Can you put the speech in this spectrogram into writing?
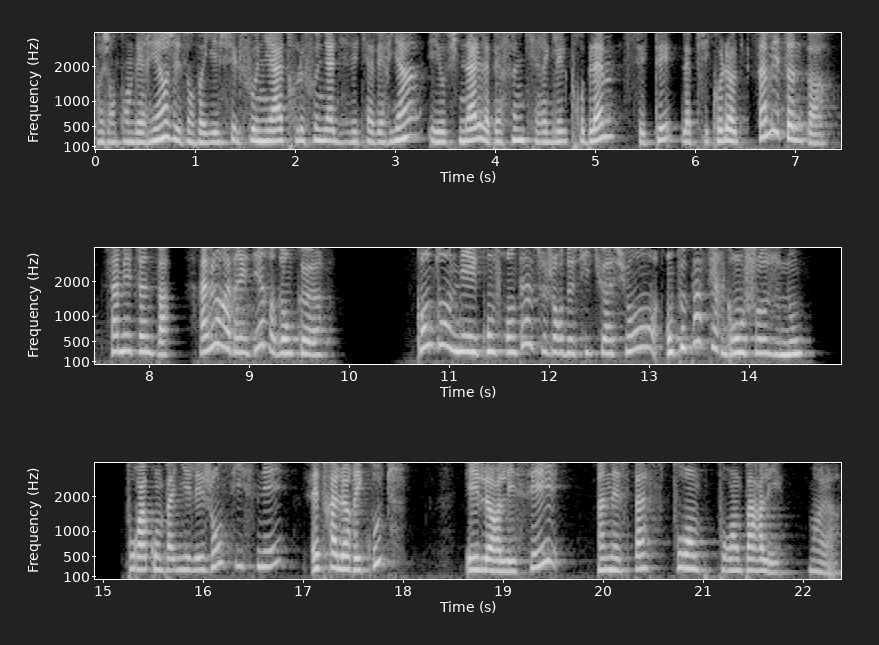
Moi, j'entendais rien, je les envoyais chez le phoniatre, le phoniatre disait qu'il y avait rien, et au final, la personne qui réglait le problème, c'était la psychologue. Ça m'étonne pas. Ça m'étonne pas. Alors, à vrai dire, donc, euh, quand on est confronté à ce genre de situation, on peut pas faire grand chose, nous, pour accompagner les gens, si ce n'est être à leur écoute et leur laisser un espace pour en, pour en parler. Voilà.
